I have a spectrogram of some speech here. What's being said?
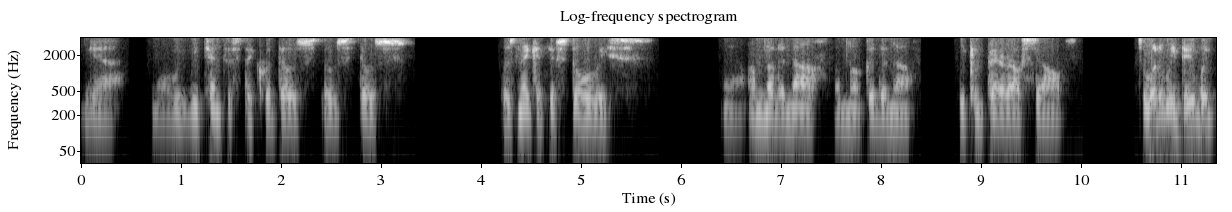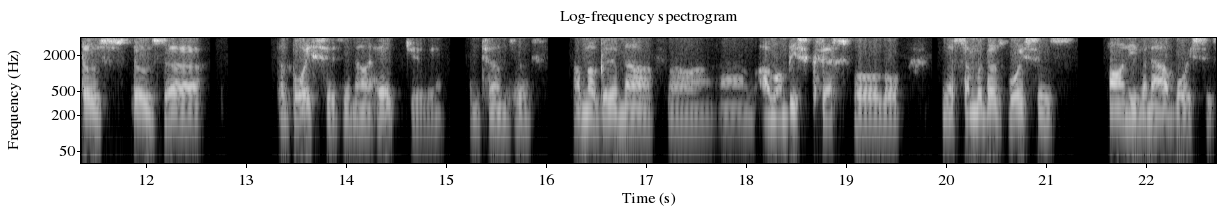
Yeah, yeah. We we tend to stick with those those those those negative stories. Yeah, I'm not enough. I'm not good enough. We compare ourselves. So what do we do with those those uh, the voices in our head, Julia? In terms of I'm not good enough, or um, I won't be successful, or you know, some of those voices aren't even our voices.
